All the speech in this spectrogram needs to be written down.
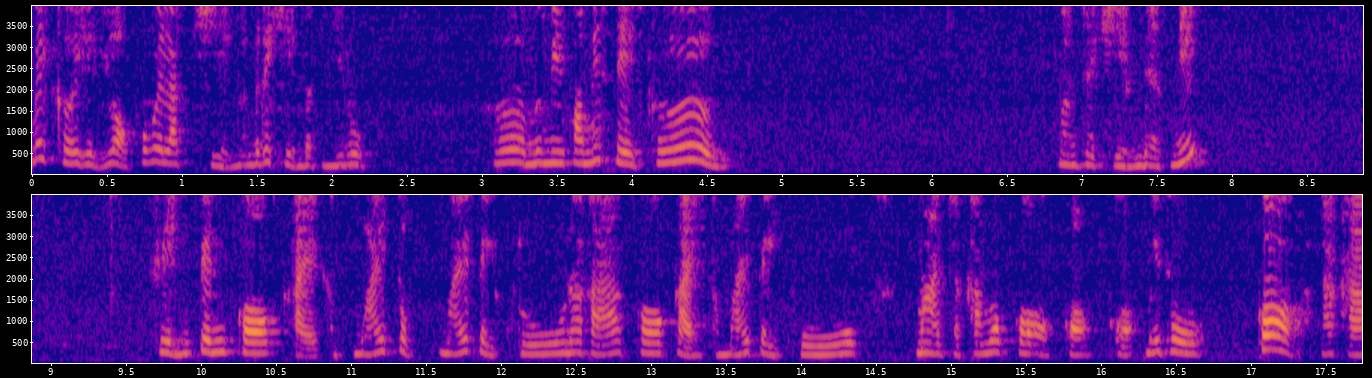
ไม่เคยเห็นหรอกเพราะเวลาเขียนมันไม่ได้เขียนแบบนี้ลูกเออมันมีความพิเศษคือ มันจะเขียนแบบนี้ เขียนเป็นกอไก่กับไม้ตกไม้ไต่ครูนะคะ กอไก่กับไม้ไต่ครู มาจากคำว่ากอเกาะเกาะไม่โทก็นะคะ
